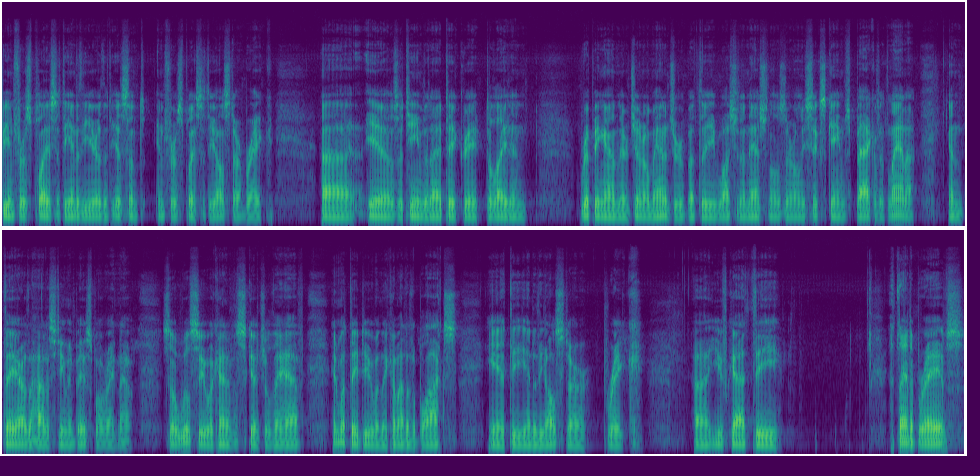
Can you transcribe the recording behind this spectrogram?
be in first place at the end of the year that isn't in first place at the All Star break uh, is a team that I take great delight in ripping on their general manager. But the Washington Nationals are only six games back of Atlanta, and they are the hottest team in baseball right now. So we'll see what kind of a schedule they have and what they do when they come out of the blocks at the end of the All Star break. Uh, you've got the Atlanta Braves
